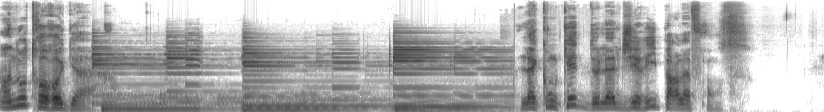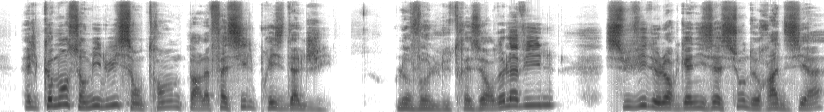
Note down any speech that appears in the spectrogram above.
Un autre regard. La conquête de l'Algérie par la France. Elle commence en 1830 par la facile prise d'Alger, le vol du trésor de la ville, suivi de l'organisation de razzia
